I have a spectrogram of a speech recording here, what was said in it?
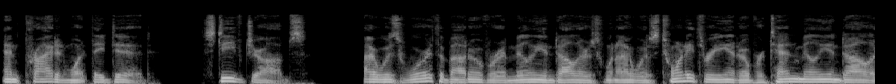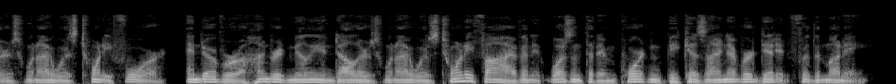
and pride in what they did. Steve Jobs. I was worth about over a million dollars when I was 23 and over $10 million when I was 24, and over a hundred million dollars when I was 25 and it wasn't that important because I never did it for the money.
